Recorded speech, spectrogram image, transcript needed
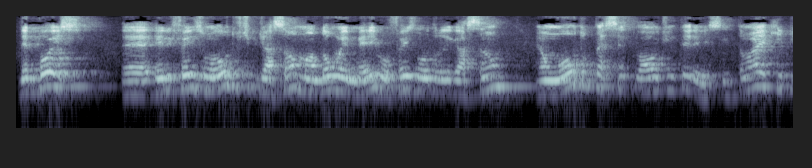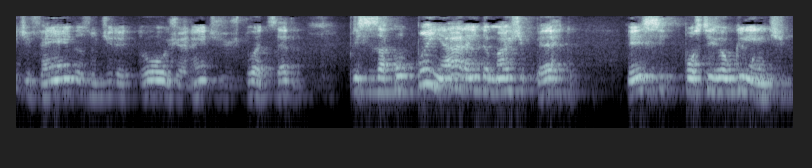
Depois, é, ele fez um outro tipo de ação, mandou um e-mail ou fez uma outra ligação, é um outro percentual de interesse. Então, a equipe de vendas, o diretor, o gerente, o gestor, etc., precisa acompanhar ainda mais de perto esse possível cliente.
